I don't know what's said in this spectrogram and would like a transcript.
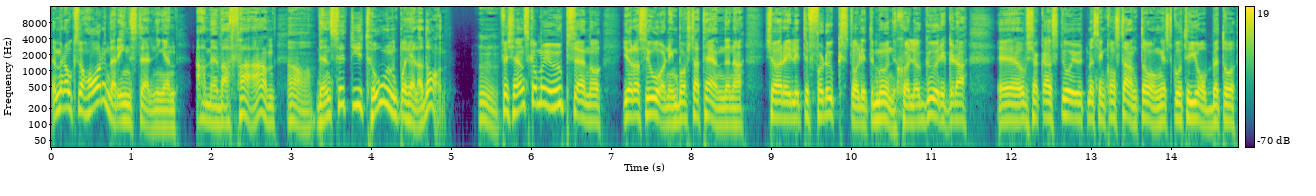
Nej, men också ha den där inställningen, ah men vad fan, Ja. den sätter ju ton på hela dagen. För sen ska man ju upp sen och göra sig i ordning, borsta tänderna, köra i lite flux då, lite munskölj och gurgla eh, och försöka stå ut med sin konstanta ångest, gå till jobbet och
